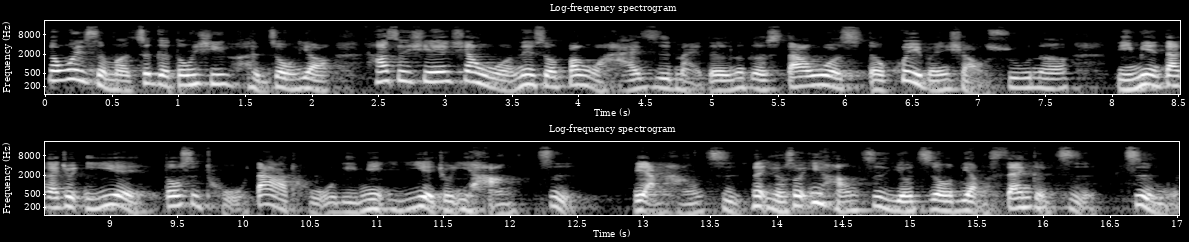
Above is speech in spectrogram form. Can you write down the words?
那为什么这个东西很重要？它这些像我那时候帮我孩子买的那个 Star Wars 的绘本小书呢，里面大概就一页都是图，大图里面一页就一行字。两行字，那有时候一行字有只有两三个字字母，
